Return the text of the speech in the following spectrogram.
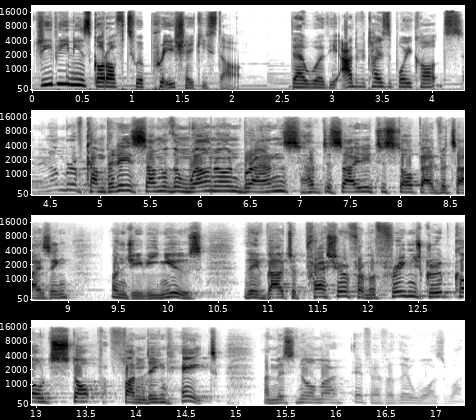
GB News got off to a pretty shaky start. There were the advertiser boycotts. A number of companies, some of them well known brands, have decided to stop advertising on GB News. They've bowed to pressure from a fringe group called Stop Funding Hate, a misnomer if ever there was one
